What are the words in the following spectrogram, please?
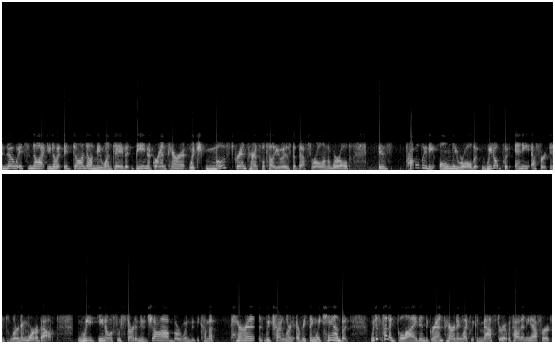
No, it's not. You know, it, it dawned on me one day that being a grandparent, which most grandparents will tell you is the best role in the world, is probably the only role that we don't put any effort into learning more about. We, you know, if we start a new job or when we become a parent, we try to learn everything we can, but we just kind of glide into grandparenting like we can master it without any effort.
